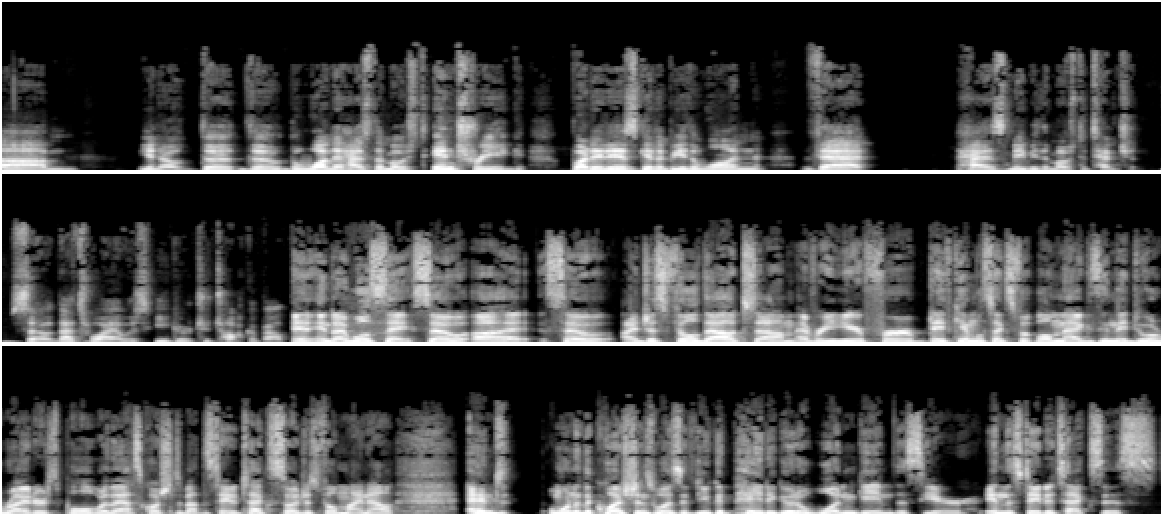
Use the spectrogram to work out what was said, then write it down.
um, you know the the the one that has the most intrigue, but it is going to be the one that has maybe the most attention. So that's why I was eager to talk about that. And, and I will say, so, uh, so I just filled out, um, every year for Dave Campbell's Texas Football Magazine. They do a writer's poll where they ask questions about the state of Texas. So I just filled mine out. And one of the questions was if you could pay to go to one game this year in the state of Texas,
